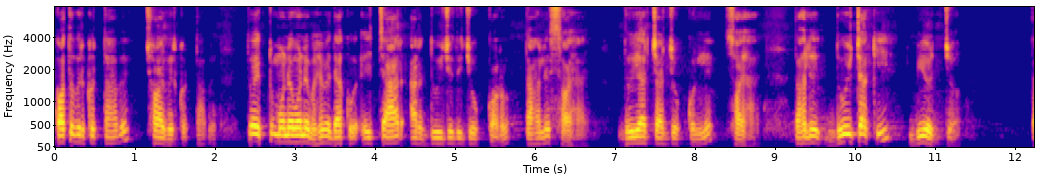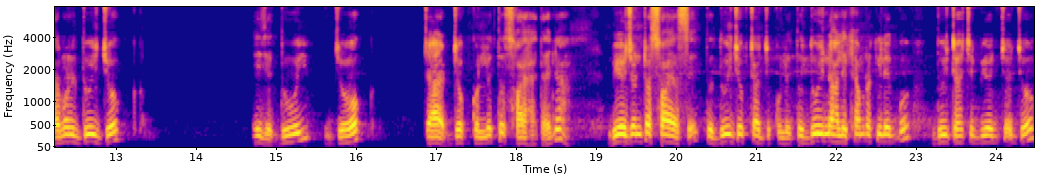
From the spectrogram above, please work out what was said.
কত বের করতে হবে? ছয় বের করতে হবে। তো একটু মনে মনে ভেবে দেখো, এই চার আর দুই যদি যোগ করো, তাহলে ছয় হয়। দুই আর চার যোগ করলে ছয় হয়। তাহলে দুইটা কি? বিয়োজ্য। তার মানে দুই যোগ, এই যে দুই যোগ চার যোগ করলে তো ছয় হয়, তাই না? বিয়োজনটা ছয় আছে, তো দুই যোগ চার যোগ করলে, তো দুই না লিখে আমরা কি লিখব? দুইটা হচ্ছে বিয়োজ্য যোগ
